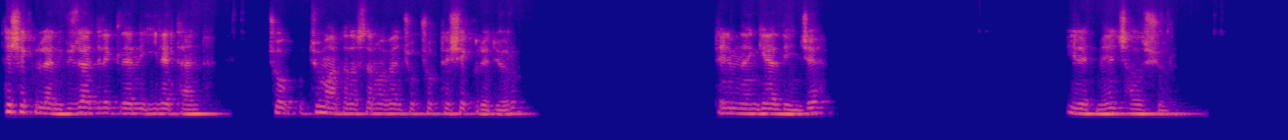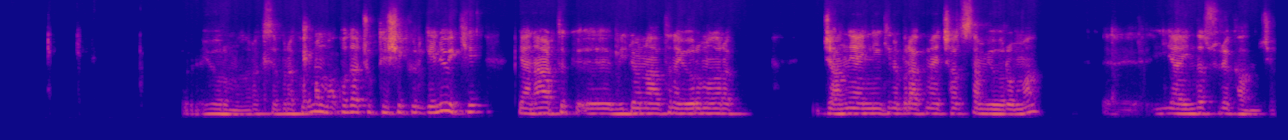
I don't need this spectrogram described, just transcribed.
Teşekkürlerini, güzel dileklerini ileten çok tüm arkadaşlarıma ben çok çok teşekkür ediyorum. Elimden geldiğince iletmeye çalışıyorum. Yorum olarak size bırakıyorum ama o kadar çok teşekkür geliyor ki yani artık e, videonun altına yorum olarak canlı yayın linkini bırakmaya çalışsam yoruma e, yayında süre kalmayacak.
